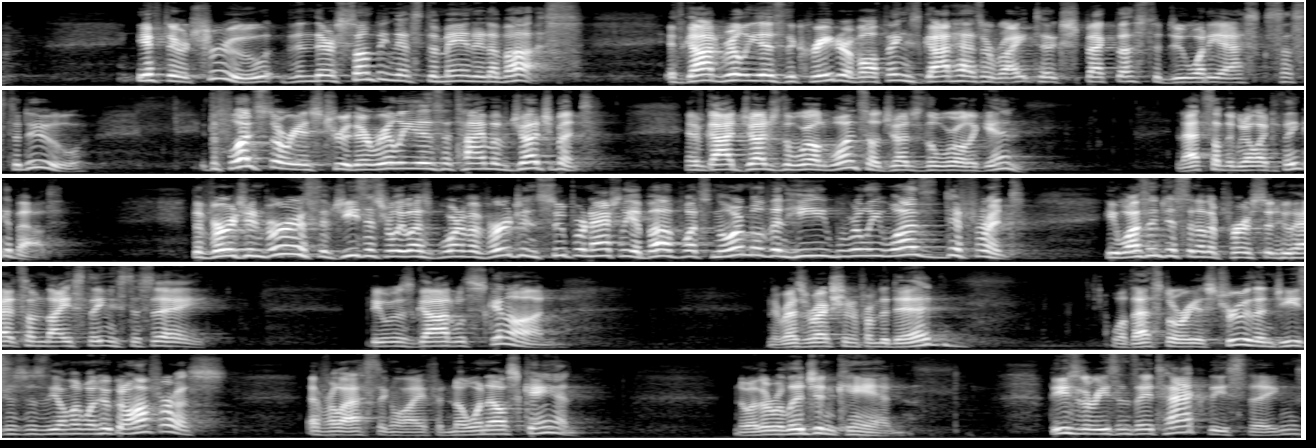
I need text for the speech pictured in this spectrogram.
if they're true, then there's something that's demanded of us. If God really is the creator of all things, God has a right to expect us to do what he asks us to do. If the flood story is true, there really is a time of judgment. And if God judged the world once, he'll judge the world again. And that's something we don't like to think about. The virgin birth, if Jesus really was born of a virgin supernaturally above what's normal, then he really was different. He wasn't just another person who had some nice things to say, but he was God with skin on the resurrection from the dead, well, if that story is true, then Jesus is the only one who can offer us everlasting life, and no one else can. No other religion can. These are the reasons they attack these things.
